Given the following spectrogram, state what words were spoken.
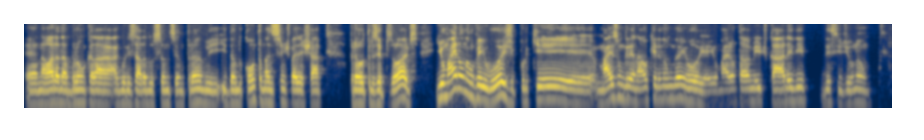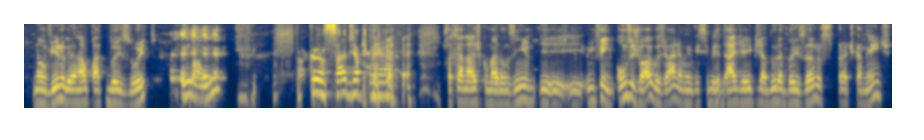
é, na hora da bronca lá, a gurizada do Santos entrando e, e dando conta, mas isso a gente vai deixar para outros episódios. E o Myron não veio hoje porque mais um Grenal que ele não ganhou. E aí o Myron tava meio de cara, ele decidiu não não vir no Grenal 428, 1 a 1. Tá cansado de apanhar. Sacanagem com o Myronzinho. E, e, enfim, 11 jogos já, né? Uma invencibilidade aí que já dura dois anos praticamente.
